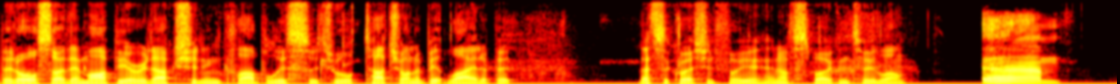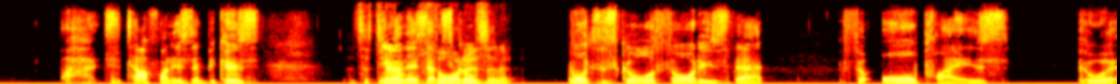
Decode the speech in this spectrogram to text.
but also there might be a reduction in club lists, which we'll touch on a bit later, but that's the question for you, and I've spoken too long. Um, ah, it's a tough one, isn't it? Because It's a You know, terrible thought, school- isn't it? well, it's a school of thought is that for all players who are,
